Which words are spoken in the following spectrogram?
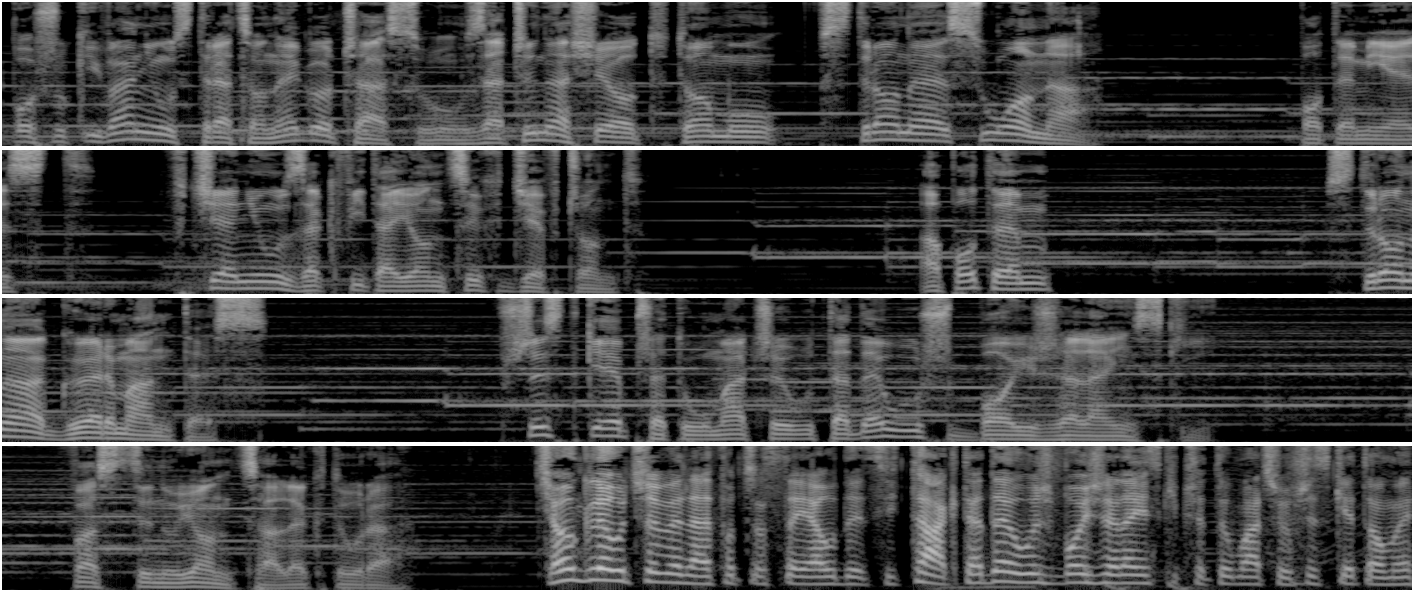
W poszukiwaniu straconego czasu zaczyna się od tomu w stronę słona. Potem jest w cieniu zakwitających dziewcząt. A potem strona Guermantes. Wszystkie przetłumaczył Tadeusz Boj-Żeleński. Fascynująca lektura. Ciągle uczymy na, podczas tej audycji. Tak, Tadeusz Bojżeleński przetłumaczył wszystkie tomy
